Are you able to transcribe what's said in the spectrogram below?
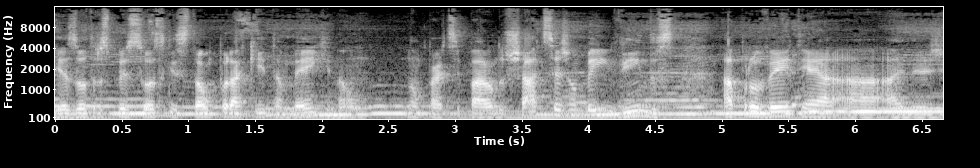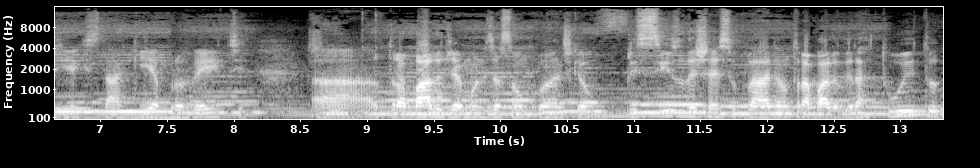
E as outras pessoas que estão por aqui também, que não, não participaram do chat, sejam bem-vindos. Aproveitem a, a energia que está aqui, aproveite o trabalho de harmonização quântica. Eu preciso deixar isso claro, é um trabalho gratuito,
